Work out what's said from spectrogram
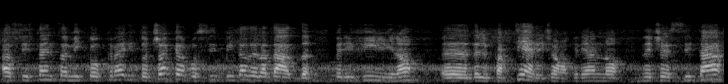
assistenza microcredito, c'è anche la possibilità della DAD per i figli no? eh, del quartiere diciamo, che ne hanno necessità,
